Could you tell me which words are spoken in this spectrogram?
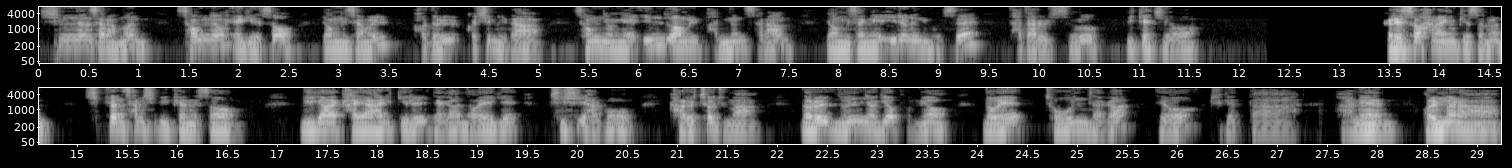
심는 사람은 성령에게서 영생을 거둘 것입니다. 성령의 인도함을 받는 사람, 영생에 이르는 곳에 다다를 수 있겠지요. 그래서 하나님께서는 시편 32편에서 네가 가야 할 길을 내가 너에게 지시하고 가르쳐 주마. 너를 눈여겨 보며 너의 좋은 자가 되어 주겠다. 아멘. 얼마나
